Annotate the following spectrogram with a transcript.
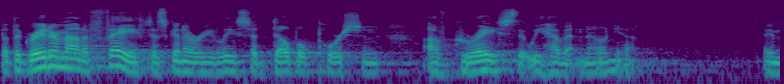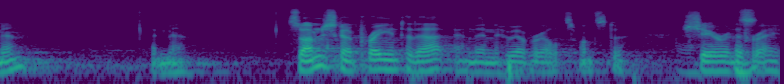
But the greater amount of faith is going to release a double portion of grace that we haven't known yet. Amen? Amen. So I'm just going to pray into that, and then whoever else wants to share and as, pray.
